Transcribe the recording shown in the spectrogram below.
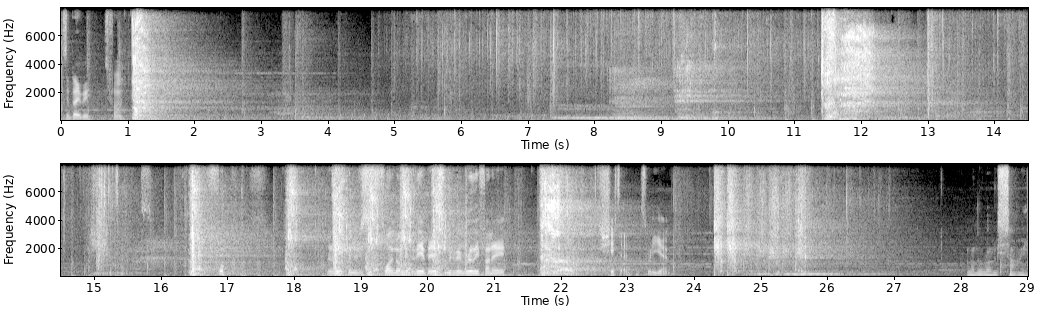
It's a baby. It's fine. Fuck. Then we could have just flown off into the abyss. It would have been really funny. Shithead. That's what you get. I'm on the wrong side.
